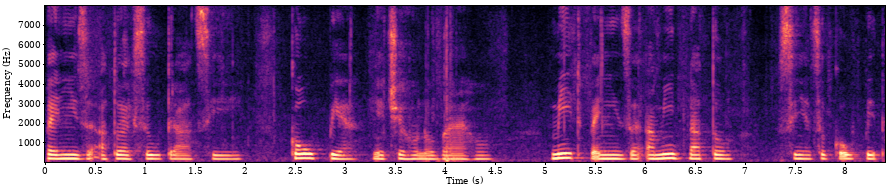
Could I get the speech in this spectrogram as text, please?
peníze a to, jak se utrácí, koupě něčeho nového, mít peníze a mít na to si něco koupit.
